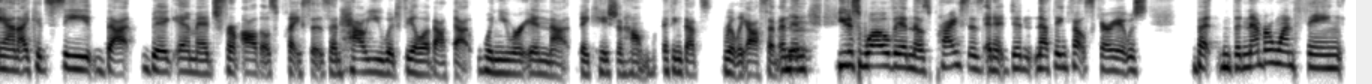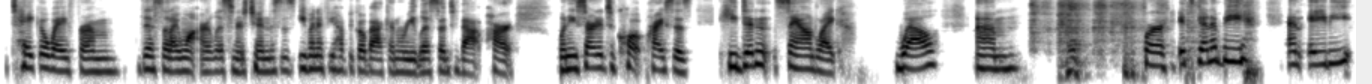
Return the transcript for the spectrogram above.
And I could see that big image from all those places and how you would feel about that when you were in that vacation home. I think that's really awesome. And yeah. then you just wove in those prices and it didn't, nothing felt scary. It was, but the number one thing takeaway from this that I want our listeners to, and this is even if you have to go back and re listen to that part, when he started to quote prices, he didn't sound like, well um, for it's going to be an 80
